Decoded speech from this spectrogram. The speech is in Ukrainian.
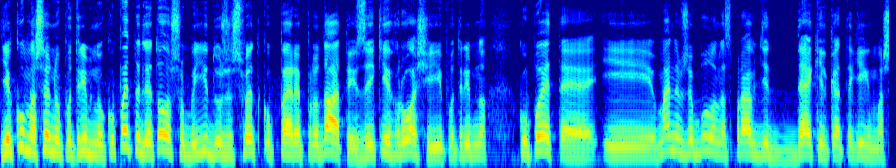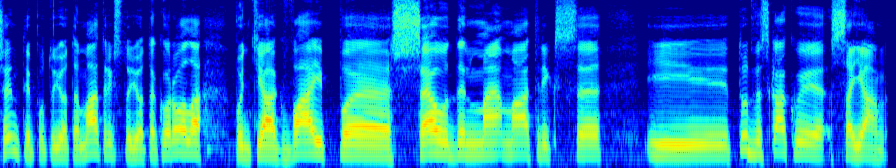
яку машину потрібно купити для того, щоб її дуже швидко перепродати, і за які гроші її потрібно купити. І в мене вже було насправді декілька таких машин, типу Toyota Matrix, Toyota Corolla, Pontiac Vibe, е, ще один Matrix. е, І тут вискакує Саян.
